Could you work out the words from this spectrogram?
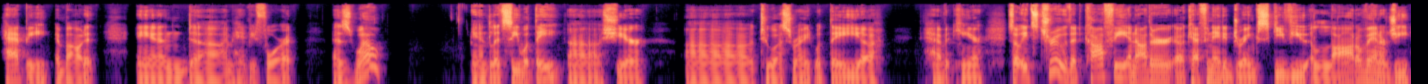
happy about it and uh, I'm happy for it as well. And let's see what they uh, share uh, to us, right? What they uh, have it here. So it's true that coffee and other uh, caffeinated drinks give you a lot of energy,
